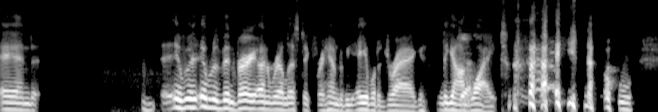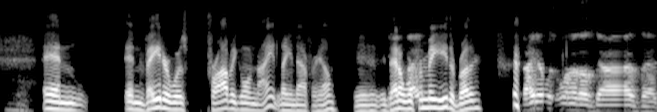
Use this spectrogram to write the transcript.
And it would it would have been very unrealistic for him to be able to drag Leon Yes. White, you know, and and Vader was probably going. Ain't laying down for him. Eh, That don't work for me either, brother. Vader was one of those guys that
